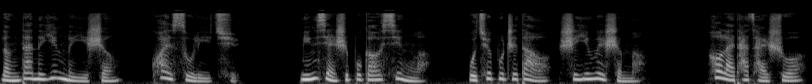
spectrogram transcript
冷淡的应了一声，快速离去，明显是不高兴了。我却不知道是因为什么。后来他才说，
